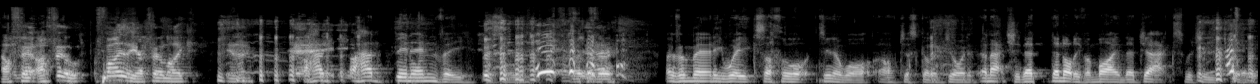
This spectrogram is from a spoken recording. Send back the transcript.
I feel I feel finally I feel like you know I had I had bin envy see, over, over many weeks. I thought, do you know what? I've just got to join it. And actually, they're, they're not even mine. They're Jack's, which is you know,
